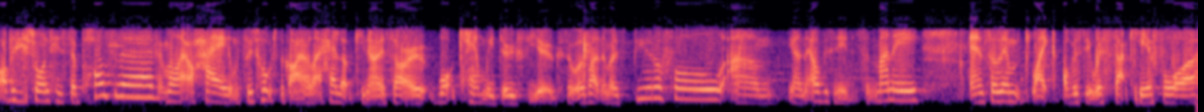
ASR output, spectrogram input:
obviously Sean tested positive, and we're like, oh hey, so we talked to the guy, and we're like, hey, look, you know, so what can we do for you? Because it was like the most beautiful, um, you know, and they obviously needed some money, and so then like obviously we're stuck here for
